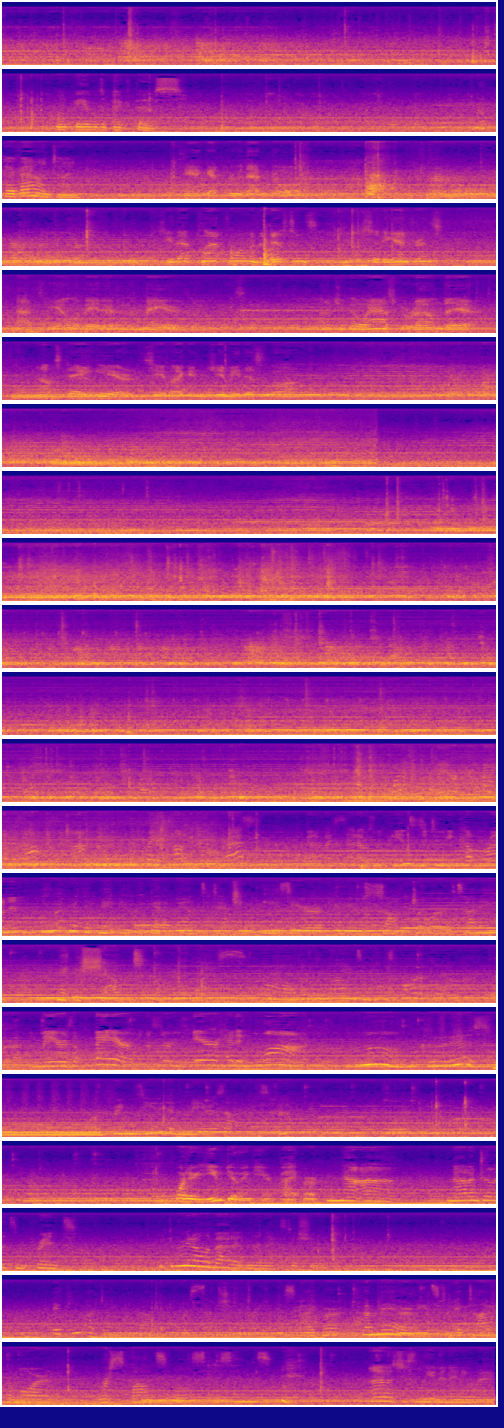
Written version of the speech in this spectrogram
Won't be able to pick this. Nope, Hey, Valentine. can't get through that door. See that platform in the distance, near the city entrance? That's the elevator to the mayor's office. Why don't you go ask around there? I'll stay here and see if I can jimmy this lock. Are you doing here, Piper? Nah, -uh. Not until it's in print. You can read all about it in the next issue. If you are done crowding the reception area, Miss Piper, the mayor needs to make time for more responsible citizens. I was just leaving anyway.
